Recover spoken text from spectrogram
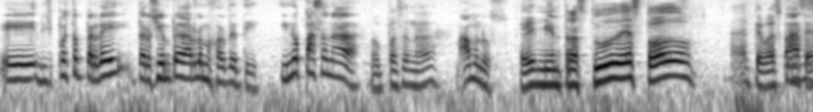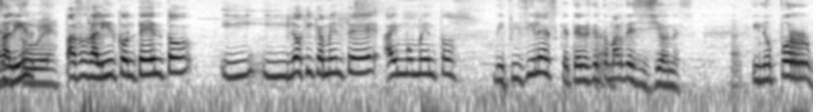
eh, dispuesto a perder, pero siempre dar lo mejor de ti. Y no pasa nada. No pasa nada. Vámonos. Eh, mientras tú des todo, ah, te vas Vas a contento, salir, güey. vas a salir contento y, y lógicamente hay momentos difíciles que tienes que tomar decisiones. Y no por,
